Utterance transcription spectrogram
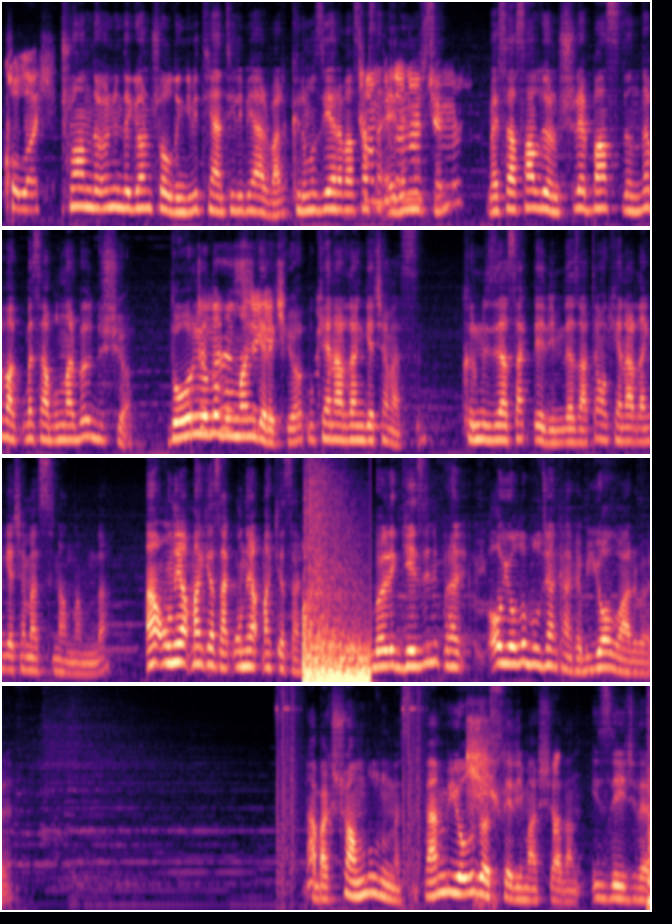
Kolay. Şu anda önünde görmüş olduğun gibi TNT'li bir yer var. Kırmızı yere basarsan elenirsin. Mesela sallıyorum şuraya bastığında bak mesela bunlar böyle düşüyor. Doğru yolu Tamam, bulman gerekiyor. Bu kenardan geçemezsin. Kırmızı yasak dediğimde zaten o kenardan geçemezsin anlamında. Ha onu yapmak yasak, onu yapmak yasak. Böyle gezinip hani, o yolu bulacaksın kanka. Bir yol var böyle. Ha bak şu an buldum mesela. Ben bir yolu göstereyim aşağıdan izleyicilere.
